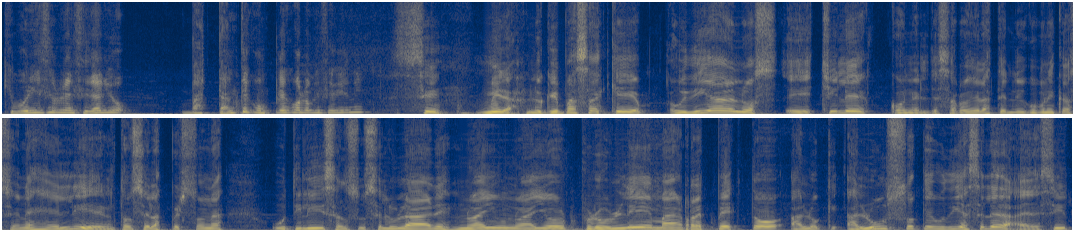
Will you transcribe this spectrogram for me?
que podría ser un escenario bastante complejo lo que se viene? Sí, mira, lo que pasa es que hoy día los eh, Chile con el desarrollo de las telecomunicaciones es el líder, entonces las personas utilizan sus celulares, no hay un mayor problema respecto a lo que al uso que hoy día se le da, es decir,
